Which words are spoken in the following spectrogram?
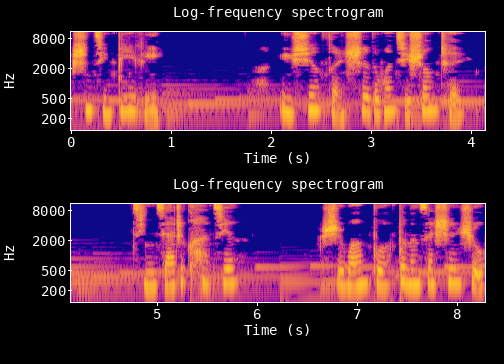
伸进逼里。雨轩反射的弯起双腿，紧夹着胯间，使王博不能再深入。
